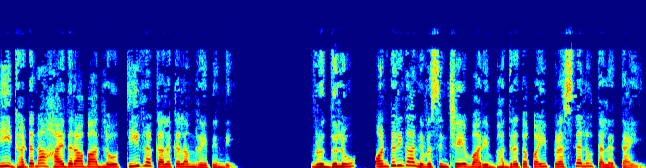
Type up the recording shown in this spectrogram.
ఈ ఘటన హైదరాబాద్లో తీవ్ర కలకలం రేపింది. వృద్ధులు ఒంటరిగా నివసించే వారి భద్రతపై ప్రశ్నలు తలెత్తాయి.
